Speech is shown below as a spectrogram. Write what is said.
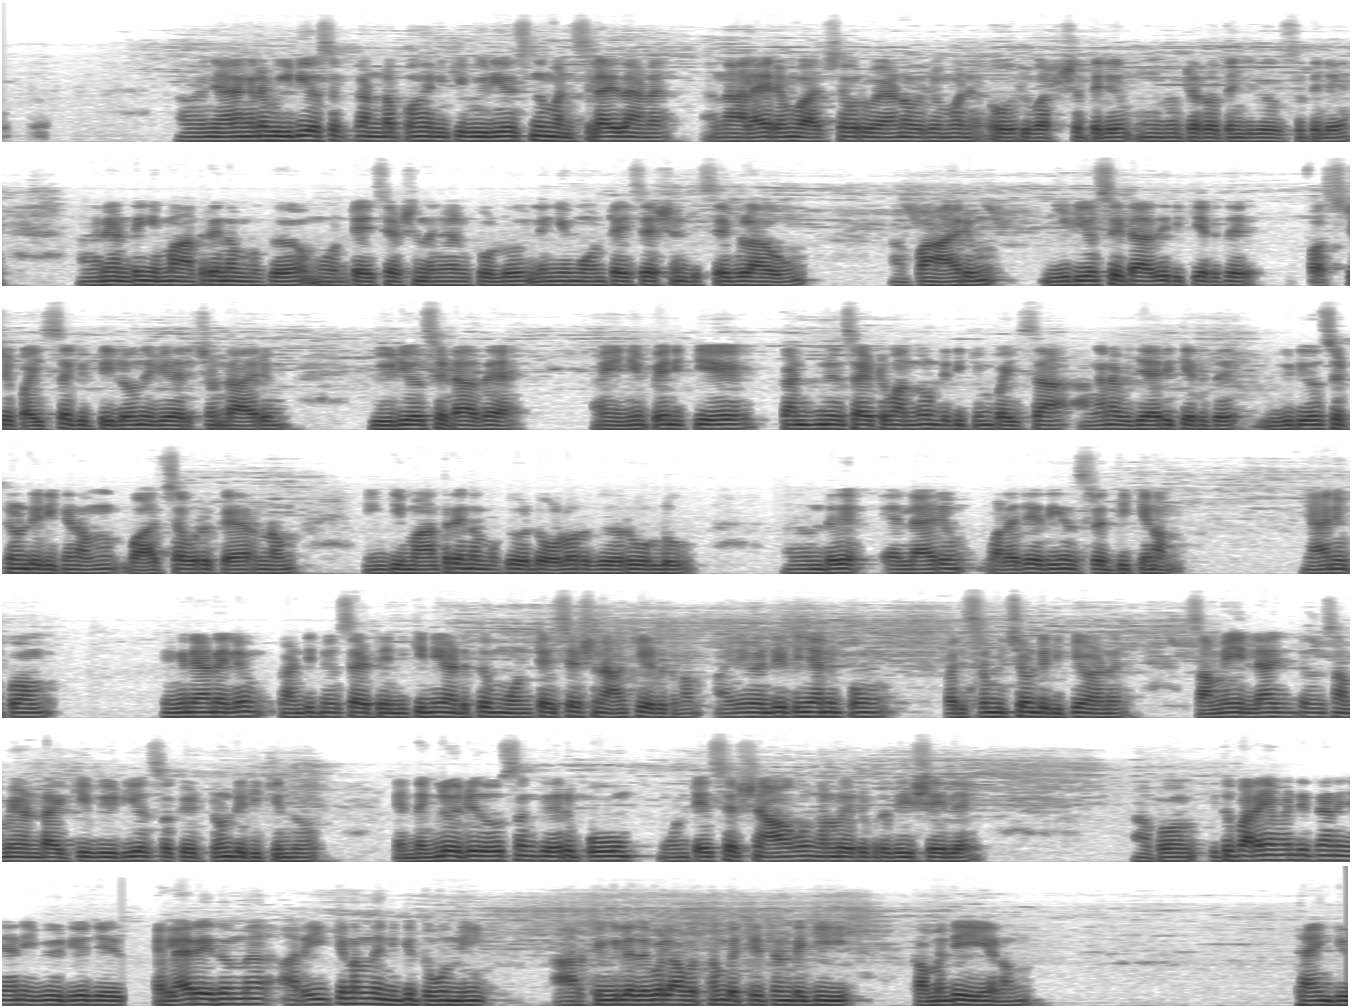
ഞാനങ്ങനെ വീഡിയോസൊക്കെ കണ്ടപ്പോൾ എനിക്ക് വീഡിയോസിൽ നിന്ന് മനസ്സിലായതാണ്. നാലായിരം വാച്ച് അവർ വേണം ഒരു മണി ഒരു വർഷത്തിൽ മുന്നൂറ്ററുപത്തഞ്ച് ദിവസത്തിൽ അങ്ങനെ ഉണ്ടെങ്കിൽ മാത്രമേ നമുക്ക് മോണിറ്റൈസേഷൻ നിലനിൽക്കുള്ളൂ. ഇല്ലെങ്കിൽ മോണിറ്റൈസേഷൻ ഡിസേബിൾ ആവും. അപ്പോൾ ആരും വീഡിയോസ് ഇടാതിരിക്കരുത്. ഫസ്റ്റ് പൈസ കിട്ടിയില്ലോ എന്ന് വിചാരിച്ചുകൊണ്ട് ആരും വീഡിയോസ് ഇടാതെ ഇനിയിപ്പോൾ എനിക്ക് കണ്ടിന്യൂസ് ആയിട്ട് വന്നുകൊണ്ടിരിക്കും പൈസ അങ്ങനെ വിചാരിക്കരുത്. വീഡിയോസ് ഇട്ടുകൊണ്ടിരിക്കണം വാച്ച് അവർ കയറണം എങ്കിൽ മാത്രമേ നമുക്ക് ഡോളർ കയറുള്ളൂ അതുകൊണ്ട് എല്ലാവരും വളരെയധികം ശ്രദ്ധിക്കണം. ഞാനിപ്പം എങ്ങനെയാണെങ്കിലും കണ്ടിന്യൂസ് ആയിട്ട് എനിക്ക് ഇനി അടുത്ത് മോണിറ്റൈസേഷൻ ആക്കി എടുക്കണം അതിന് വേണ്ടിയിട്ട് ഞാനിപ്പം പരിശ്രമിച്ചുകൊണ്ടിരിക്കുകയാണ്. സമയമില്ലാത്ത സമയം ഉണ്ടാക്കി വീഡിയോസൊക്കെ ഇട്ടുകൊണ്ടിരിക്കുന്നു. എന്തെങ്കിലും ഒരു ദിവസം കയറി പോവും മോണിറ്റൈസേഷൻ ആകും എന്നുള്ളൊരു പ്രതീക്ഷയിൽ അപ്പോൾ ഇത് പറയാൻ വേണ്ടിയിട്ടാണ് ഞാൻ ഈ വീഡിയോ ചെയ്തത്. എല്ലാവരും ഇതൊന്ന് അറിയിക്കണം എന്ന് എനിക്ക് തോന്നി. ആർക്കെങ്കിലും ഇതുപോലെ അബദ്ധം പറ്റിയിട്ടുണ്ടെങ്കിൽ കമന്റ് ചെയ്യണം. താങ്ക്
